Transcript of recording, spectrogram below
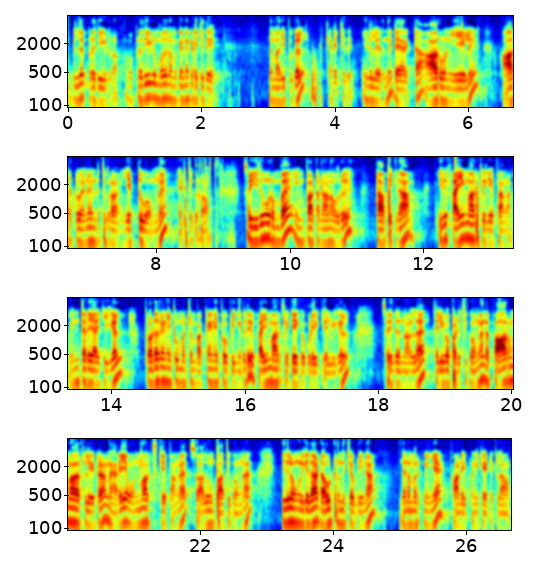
இதில் பிரதியிடுறோம். அப்போ பிரதியிடும் போது நமக்கு என்ன கிடைக்குது? இந்த மதிப்புகள் கிடைக்குது. இதிலிருந்து டைரெக்டாக ஆர் ஒன் ஏழு ஆர் டூ என்ன எடுத்துக்கிறோம். எட்டு ஓம்னு எடுத்துக்கிறோம். ஸோ இதுவும் ரொம்ப இம்பார்ட்டண்டான ஒரு டாபிக் தான். இது ஃபைவ் மார்க்கில் கேட்பாங்க. மின்தடையாக்கிகள் தொடர் இணைப்பு மற்றும் பக்க இணைப்பு அப்படிங்கிறது ஃபைவ் மார்க்கில் கேட்கக்கூடிய கேள்விகள். ஸோ இதை நல்லா தெளிவாக படிச்சுக்கோங்க. அந்த ஃபார்முலா ரிலேட்டடாக நிறைய ஒன் மார்க்ஸ் கேட்பாங்க. ஸோ அதுவும் பார்த்துக்கோங்க. இதில் உங்களுக்கு ஏதாவது டவுட் இருந்துச்சு அப்படின்னா இந்த நம்பருக்கு நீங்கள் காண்டாக்ட் பண்ணி கேட்டுக்கலாம்.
